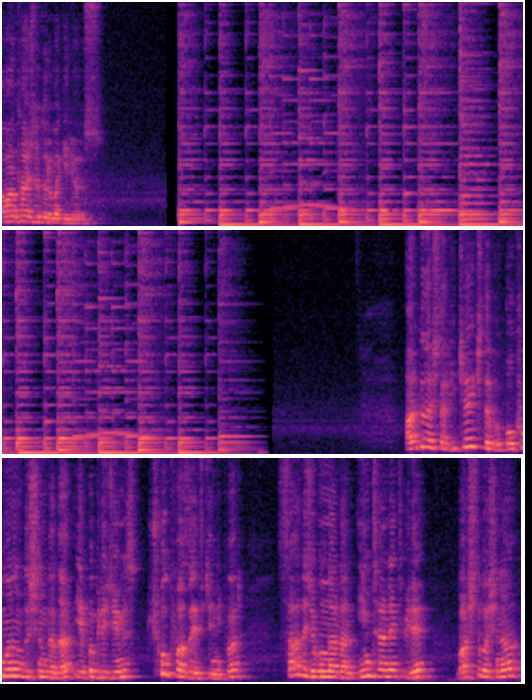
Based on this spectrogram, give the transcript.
avantajlı duruma geliyoruz. Arkadaşlar hikaye kitabı okumanın dışında da yapabileceğimiz çok fazla etkinlik var. Sadece bunlardan internet bile başlı başına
